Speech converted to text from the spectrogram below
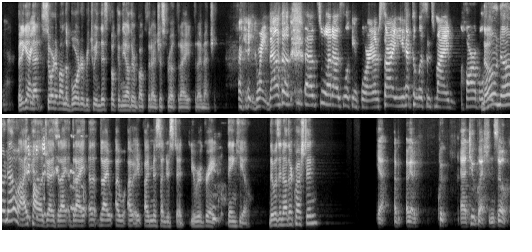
Yeah. But again, right. that's sort of on the border between this book and the other book that I just wrote that I that I mentioned. Okay, great. That, that's what I was looking for, and I'm sorry you had to listen to my horrible. No, no, no. I apologize that I that I uh, that I, I I misunderstood. You were great. Thank you. There was another question. Yeah, I've, I've got a quick uh, two questions. So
